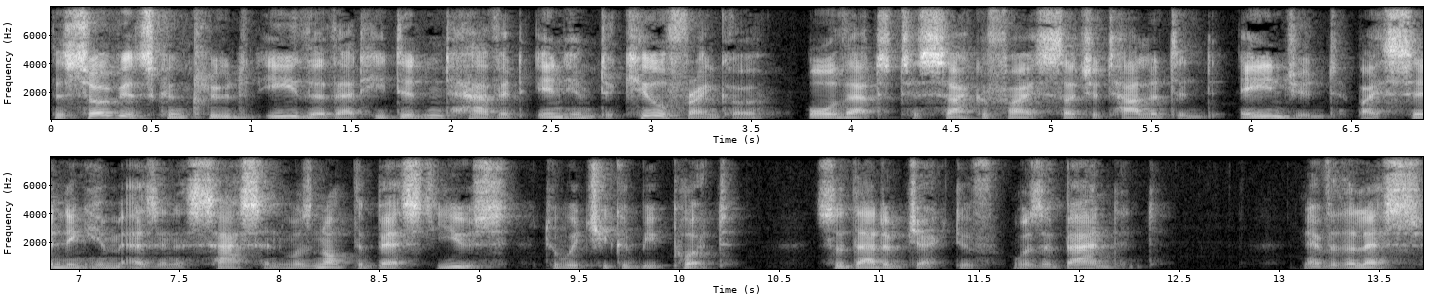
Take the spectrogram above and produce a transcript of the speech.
The Soviets concluded either that he didn't have it in him to kill Franco, or that to sacrifice such a talented agent by sending him as an assassin was not the best use to which he could be put, so that objective was abandoned. Nevertheless,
